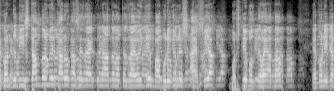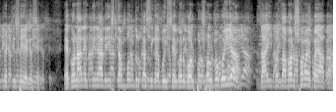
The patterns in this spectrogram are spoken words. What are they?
এখন যদি ইসলাম ধর্মের কারও কাছে যায়, কোন আদালতে যায়, ওই যে বাবুরিগানে আসিয়া বসতে বলতে হয় আদাব, এখন এটা প্র্যাকটিস হয়ে গেছে। এখন আরেকদিন আর ইসলাম বন্ধুর কাছে গিয়ে বইছে, এখন গল্প স্বল্প কইরা যাই বা যাবার সময় কয় আদাব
